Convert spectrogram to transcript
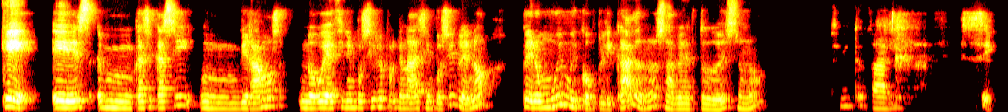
que es mm, casi, casi, mm, digamos, no voy a decir imposible porque nada es imposible, ¿no? pero muy, muy complicado, ¿no? Saber todo eso, ¿no? Sí, total. Sí.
